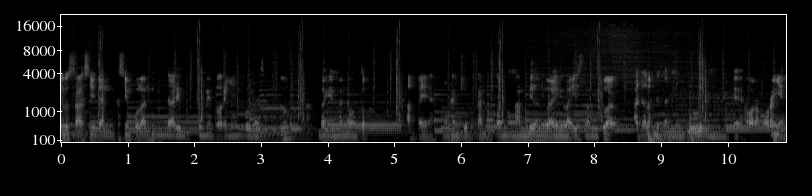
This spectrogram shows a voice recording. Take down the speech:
ilustrasi dan kesimpulan dari buku mentoring yang gue bahas itu bagaimana untuk apa ya menghancurkan atau mengambil nilai-nilai Islam itu adalah dengan menggulung ya orang-orang yang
